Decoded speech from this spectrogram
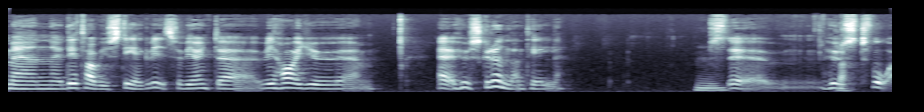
Men det tar vi ju stegvis för vi har, inte, vi har ju eh, eh husgrunden till eh, hus två.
